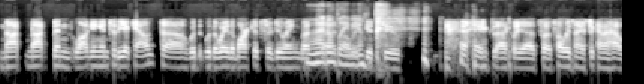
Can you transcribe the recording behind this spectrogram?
not not been logging into the account uh, with with the way the markets are doing. But I don't blame you. Good to exactly yeah. So it's always nice to kind of have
